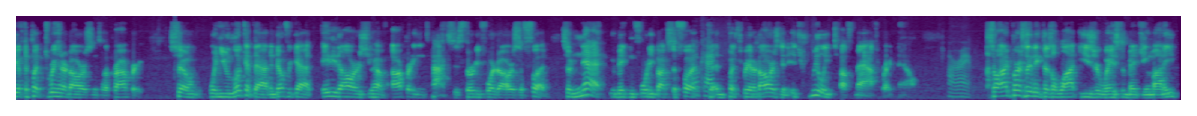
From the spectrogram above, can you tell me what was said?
you have to put three hundred dollars into the property. So when you look at that, and don't forget, eighty dollars you have operating and taxes, thirty-four dollars a foot. So net, you're making forty bucks a foot Okay. to, and put three hundred dollars in. It's really tough math right now. All right. So I personally think there's a lot easier ways of making money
